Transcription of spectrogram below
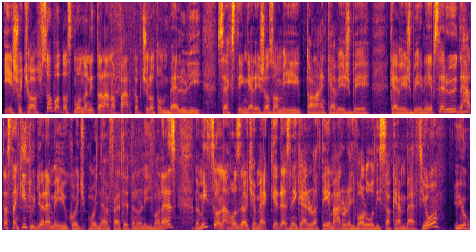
és hogyha szabad azt mondani, talán a párkapcsolaton belüli sextingelés az, ami talán kevésbé, kevésbé népszerű, de hát aztán ki tudja, reméljük, hogy, hogy nem feltétlenül így van ez. Na mit szólnál hozzá, hogyha megkérdeznék erről a témáról egy valódi szakembert, jó? Jó.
